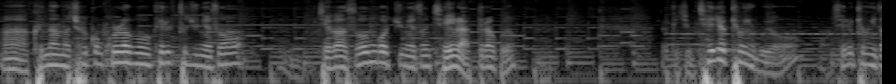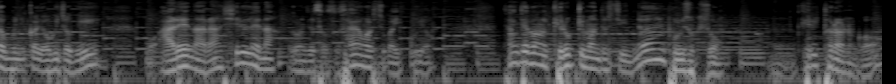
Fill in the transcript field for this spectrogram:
아 그나마 철권 콜라보 캐릭터 중에서 음, 제가 써온 것 중에선 제일 낫더라고요. 이렇게 지금 체력형이고요. 어, 체력형이다 보니까 여기저기 뭐 아레나라 실내나 이런 데서 사용할 수가 있고요. 상대방을 괴롭게 만들 수 있는 불속성 음, 캐릭터라는 거.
